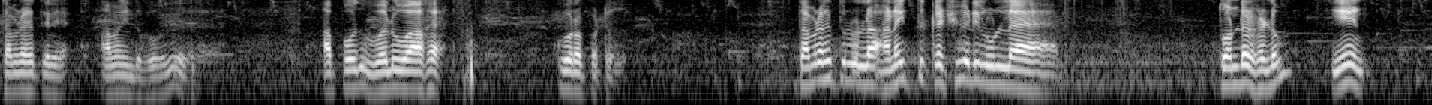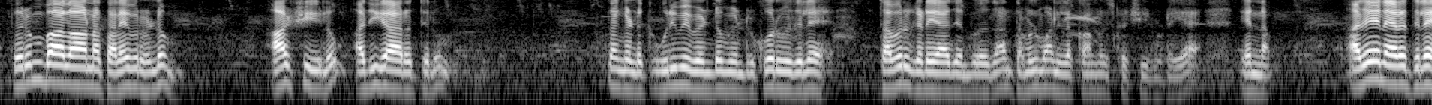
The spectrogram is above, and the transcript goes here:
தமிழகத்தில் அமைந்தபோது அப்போது வலுவாக கூறப்பட்டது. தமிழகத்தில் உள்ள அனைத்து கட்சிகளில் உள்ள தொண்டர்களும் ஏன் பெரும்பாலான தலைவர்களும் ஆட்சியிலும் அதிகாரத்திலும் தங்களுக்கு உரிமை வேண்டும் என்று கோருவதிலே தவறு கிடையாது என்பதுதான் தமிழ் மாநில காங்கிரஸ் கட்சியினுடைய எண்ணம். அதே நேரத்தில்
